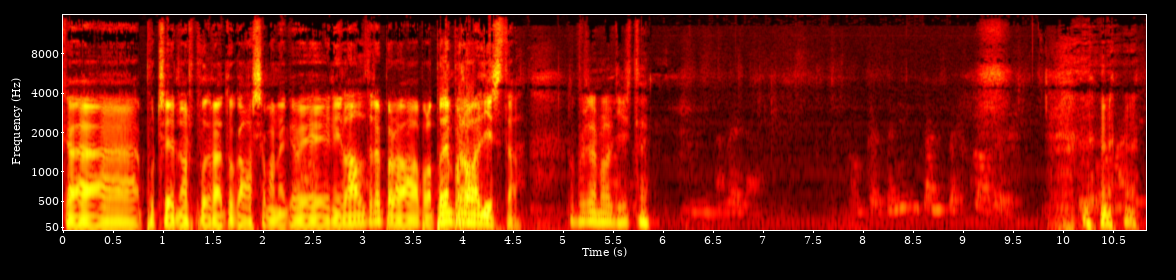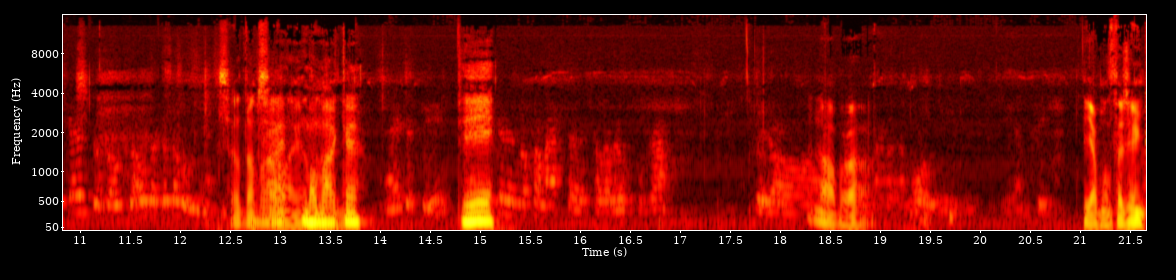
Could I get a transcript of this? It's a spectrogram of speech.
Que potser no es podrà tocar la setmana que ve ni l'altra, però la podem posar a la llista. Ho posem a la llista. A veure, com que tenim tantes coses problemàtiques, tot el sol de Catalunya, Sota el sol. Molt, molt maca. eh, que sí? Sí. No fa massa que la veu posar, però No, però m'agrada molt. Hi ha molta gent,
